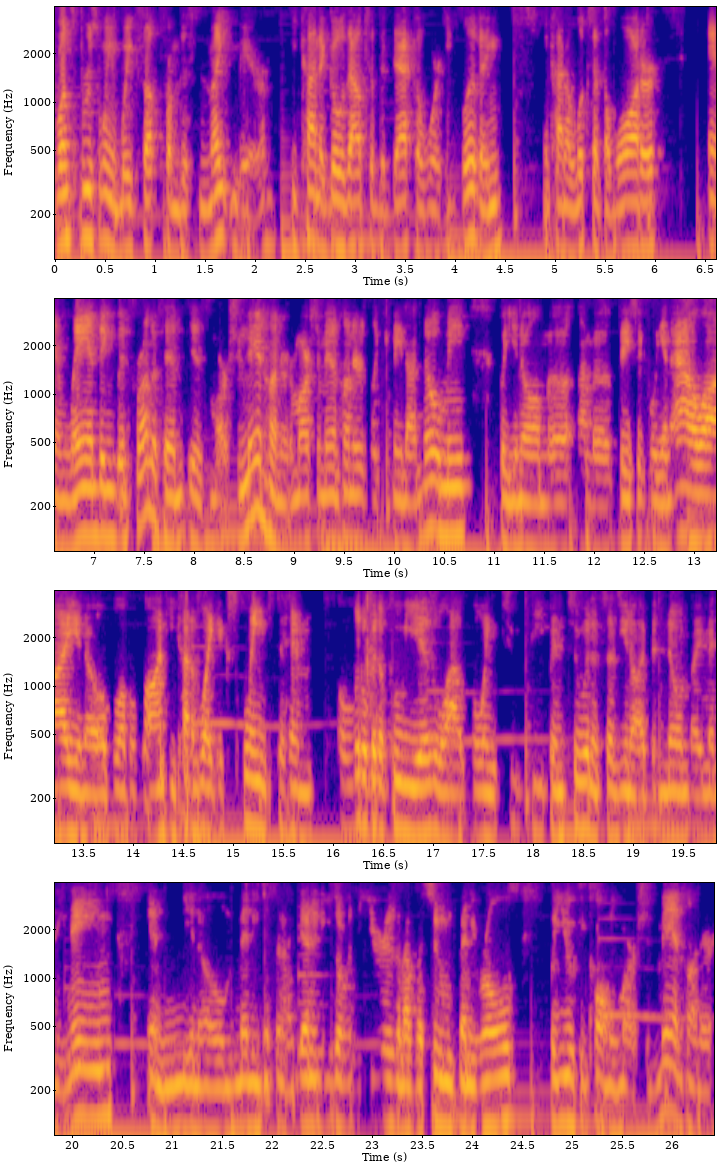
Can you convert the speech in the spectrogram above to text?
once Bruce Wayne wakes up from this nightmare, he kind of goes out to the deck of where he's living and kind of looks at the water and landing in front of him is Martian Manhunter. Martian Manhunter is like, you may not know me, but you know, I'm a, I'm a basically an ally, you know, blah blah blah. And he kind of like explains to him a little bit of who he is without going too deep into it, and says, you know, I've been known by many names and you know many different identities over the years, and I've assumed many roles, but you can call me Martian Manhunter.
